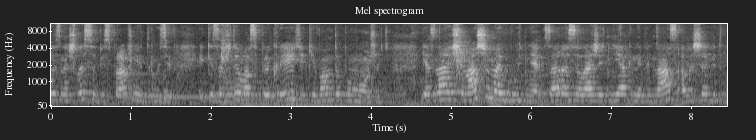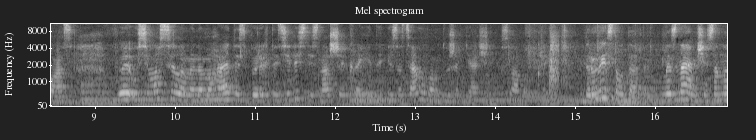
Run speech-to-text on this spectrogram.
ви знайшли собі справжніх друзів, які завжди вас прикриють, які вам допоможуть. Я знаю, що наше майбутнє зараз залежить ніяк не від нас, а лише від вас. Ви усіма силами намагаєтесь зберегти цілісність нашої країни, і за це ми вам дуже вдячні. Слава Україні! Дорогий солдати, ми знаємо, що саме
